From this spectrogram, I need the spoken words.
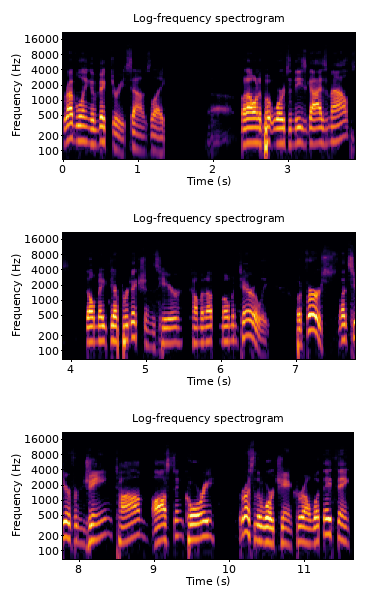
reveling a victory, sounds like. Uh, but I want to put words in these guys' mouths. They'll make their predictions here coming up momentarily. But first, let's hear from Gene, Tom, Austin, Corey, the rest of the War Chant crew on what they think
